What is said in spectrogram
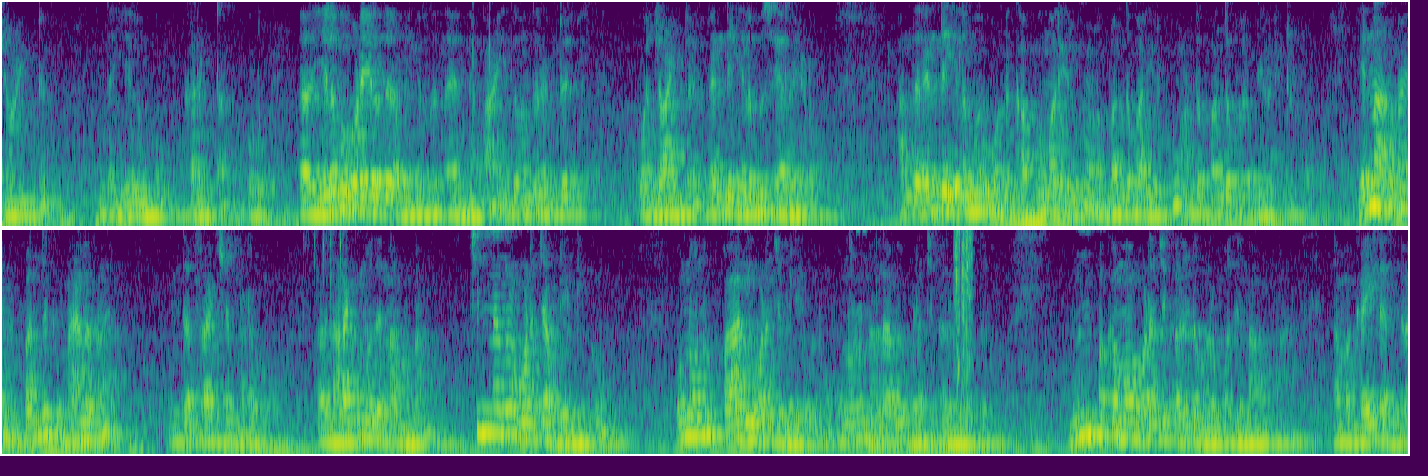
ஜாயிண்ட்டு இந்த எலும்பும் கரெக்டாக கொடுக்கும் எலும்பு உடையிறது அப்படிங்கிறது என்னென்னா இது வந்து ரெண்டு ஒரு ஜாயிண்ட்டு ரெண்டு எலும்பு சேர்கிற இடம். அந்த ரெண்டு எலும்பு ஒன்று கப்பு மாதிரி இருக்கும் ஒன்று பந்து மாதிரி இருக்கும். அந்த பந்துக்குள்ளே இப்படி ஆடிட்டு இருக்கும். என்ன ஆகும்னா இந்த பந்துக்கு மேலே தான் இந்த ஃப்ராக்சர் நடக்கும். அது நடக்கும்போது என்ன ஆகும்னா சின்னதாக உடஞ்சி அப்படியே நிற்கும். இன்னொன்று பாதி உடஞ்சி வெளியே வரும். இன்னொன்று நல்லாவே உடஞ்சி கலந்து வந்துடும். முன்பக்கமாக உடஞ்சி கலண்டு வரும்போது என்ன ஆகும்னா நம்ம கையில் இருக்கிற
